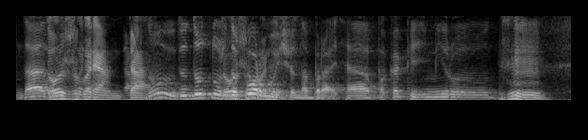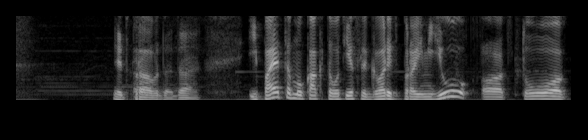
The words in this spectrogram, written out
Да, Тоже вариант, да. да. Ну, тут нужно Тоже форму вариант. еще набрать, а пока Казимиру... Это правда, да. И поэтому как-то вот если говорить про МЮ, э, то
